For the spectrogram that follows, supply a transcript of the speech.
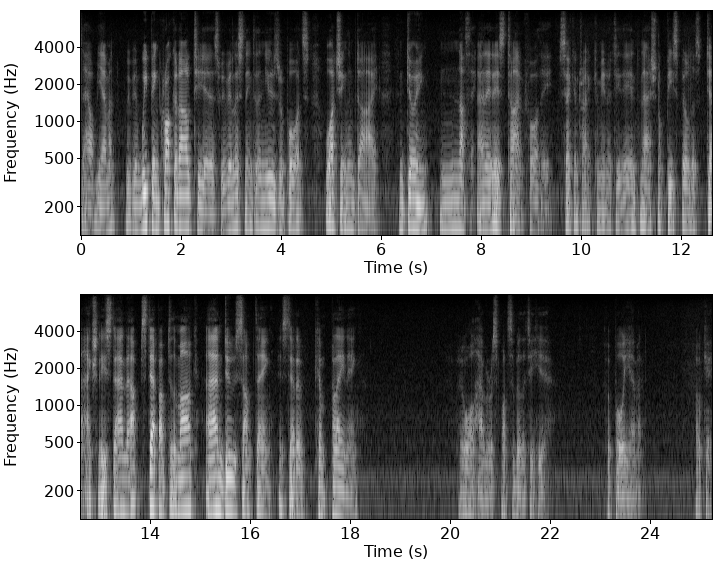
to help Yemen. We've been weeping crocodile tears. We've been listening to the news reports, watching them die, and doing nothing. And it is time for the second track community, the international peace builders, to actually stand up, step up to the mark, and do something instead of complaining. We all have a responsibility here for poor Yemen. Okay,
